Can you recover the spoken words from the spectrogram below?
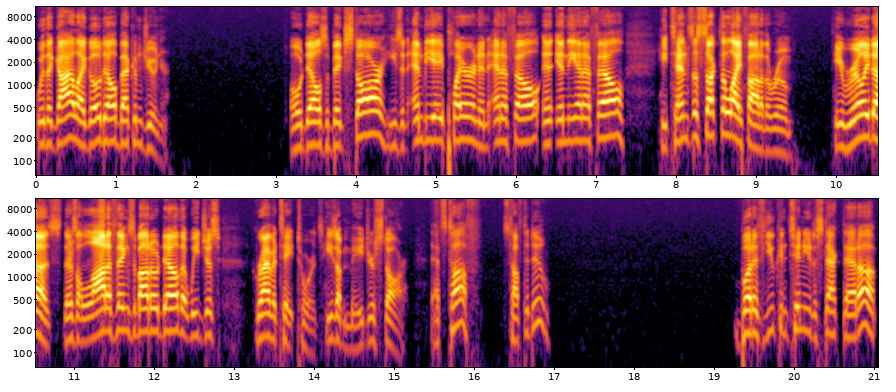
with a guy like Odell Beckham Jr. Odell's a big star. He's an NBA player in an NFL in the NFL. He tends to suck the life out of the room. He really does. There's a lot of things about Odell that we just gravitate towards. He's a major star. That's tough. It's tough to do. But if you continue to stack that up,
